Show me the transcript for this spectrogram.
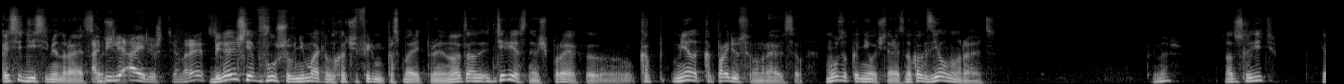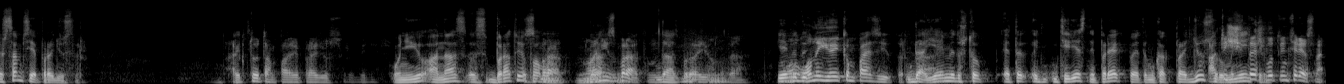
ACDC мне нравится. А очень. Билли Айлиш тебе нравится? Билли Айлиш я слушаю внимательно, вот хочу фильм посмотреть про нее. Но это интересный очень проект. Как, мне как продюсеру нравится. Музыка не очень нравится, но как сделано нравится. Понимаешь? Надо следить. Я же сам себе продюсер. А кто там Билли Айлиш? У нее, она, с, с- брат ее, по-моему. Ну, они с братом. Да, с братом. вдвоем, да. Я он, виду- он ее и композитор. Да, я имею в виду, что это интересный проект, поэтому как продюсеру А ты считаешь, интерес- вот интересно,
